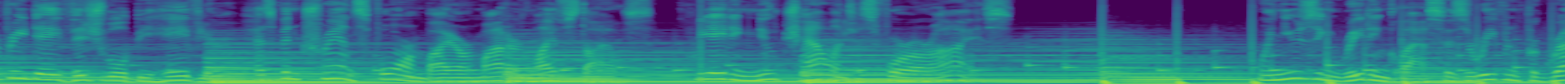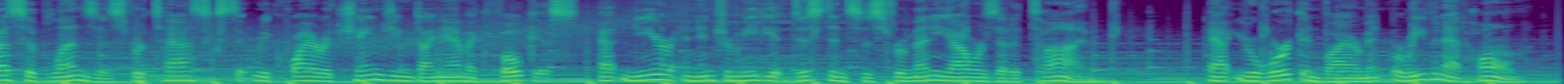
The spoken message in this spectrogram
everyday visual behavior has been transformed by our modern lifestyles, creating new challenges for our eyes. When using reading glasses or even progressive lenses for tasks that require a changing dynamic focus at near and intermediate distances for many hours at a time, at your work environment or even at home,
